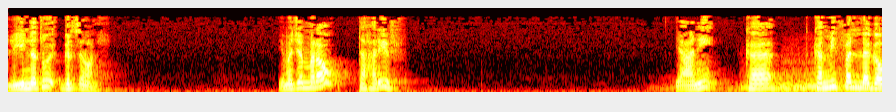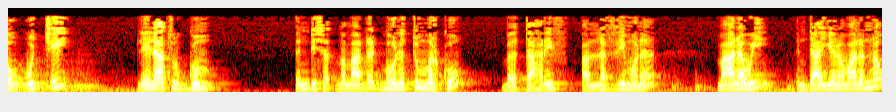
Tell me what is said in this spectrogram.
ልዩነቱ ግልጽ ነዋል የመጀመሪያው ተህሪፍ። ያኒ ከሚፈለገው ውጪ ሌላ ትርጉም እንዲሰጥ በማድረግ በሁለቱም መልኩ በታህሪፍ አለፍዚም ሆነ ማዕናዊ እንዳየነው ማለት ነው።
